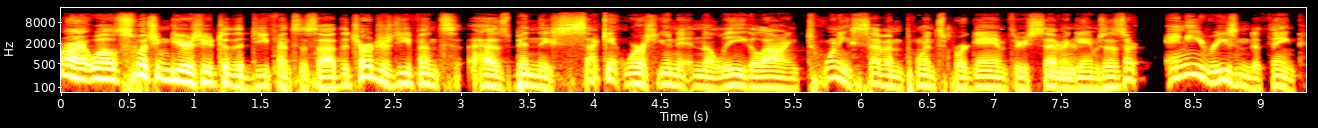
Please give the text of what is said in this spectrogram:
All right. Well, switching gears here to the defensive side, the Chargers defense has been the second worst unit in the league, allowing 27 points per game through 7 mm-hmm. games. Is there any reason to think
